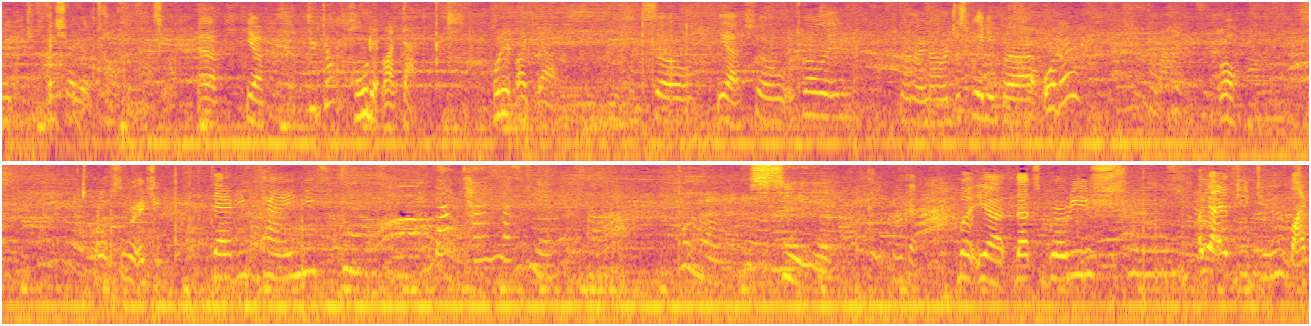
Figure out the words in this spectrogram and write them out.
Make, make sure you're talking this way. Uh, yeah. Dude, don't hold it like that. Hold it like that. So yeah. So we're going. No, no, no. We're just waiting for our order. Roll. Oh, I'm super itchy. That is tiny scoop. That tiny Shit. Okay. But yeah, that's Brody's shoes. Oh yeah, if you do like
